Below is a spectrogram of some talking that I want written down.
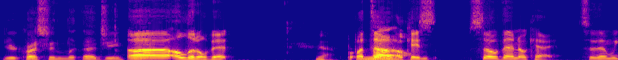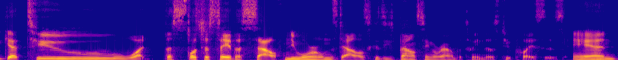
your question, uh, Gene? Uh, a little bit. Yeah. But uh, okay, s- so then okay, so then we get to what? This, let's just say the South, New Orleans, Dallas, because he's bouncing around between those two places, and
